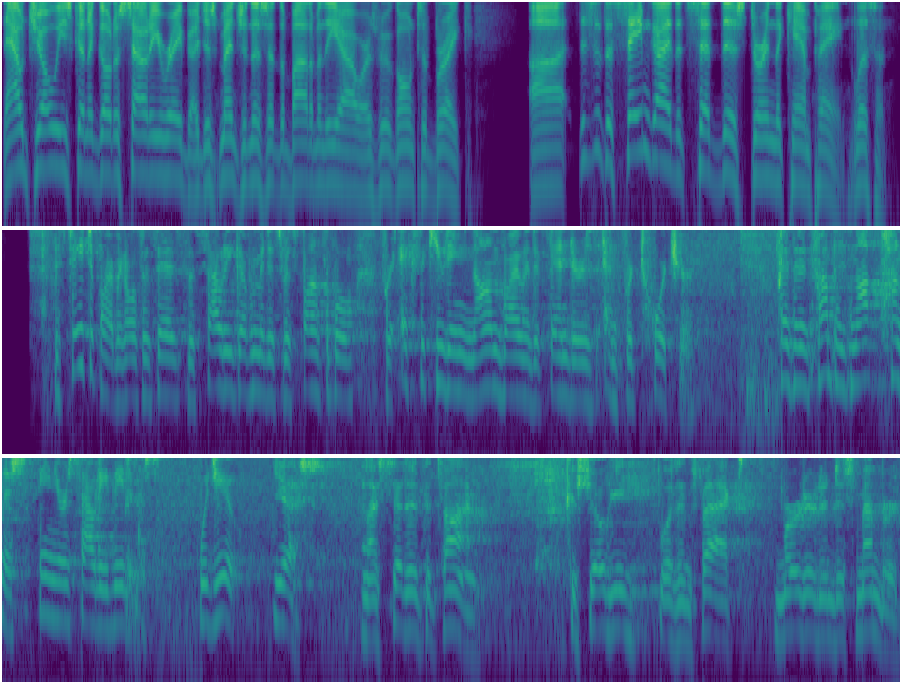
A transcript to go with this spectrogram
Now Joey's going to go to Saudi Arabia. I just mentioned this at the bottom of the hour as we were going to break. Uh, this is the same guy that said this during the campaign. Listen. The State Department also says the Saudi government is responsible for executing nonviolent offenders and for torture. President Trump has not punished senior Saudi leaders. Would you? Yes, and I said it at the time. Khashoggi was, in fact, murdered and dismembered,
